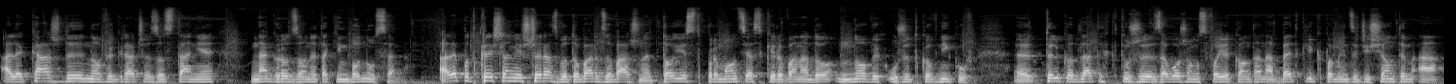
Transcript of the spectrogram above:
ale każdy nowy gracz zostanie nagrodzony takim bonusem. Ale podkreślam jeszcze raz, bo to bardzo ważne, to jest promocja skierowana do nowych użytkowników. E, Tylko dla tych, którzy założą swoje konta na BetClick pomiędzy 10 a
